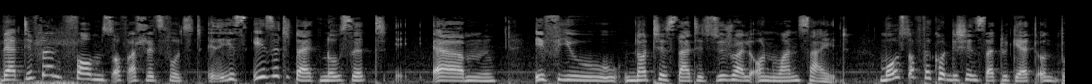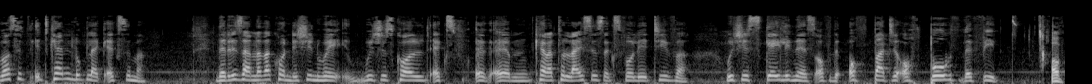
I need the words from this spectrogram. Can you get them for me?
There are different forms of athlete's foot. It's easy to diagnose it um, if you notice that it's usually on one side. Most of the conditions that we get on because it, it can look like eczema. There is another condition where, which is called ex, uh, um, keratolysis exfoliativa, which is scaliness of the of but of both the feet. Of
